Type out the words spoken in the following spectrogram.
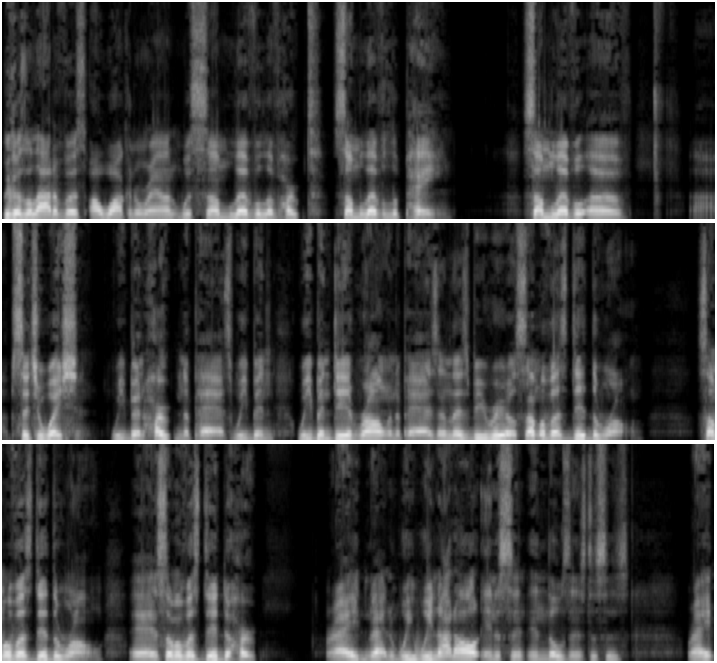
Because a lot of us are walking around with some level of hurt, some level of pain, some level of uh, situation. We've been hurt in the past. We've been we've been did wrong in the past. And let's be real, some of us did the wrong. Some of us did the wrong, and some of us did the hurt right? We we not all innocent in those instances, right?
